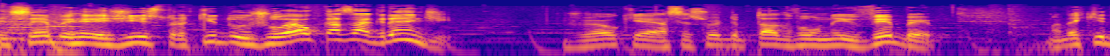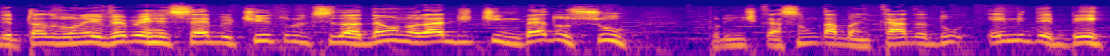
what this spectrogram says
Recebo e registro aqui do Joel Casagrande. Joel, que é assessor do deputado Volney Weber. Manda aqui, deputado Volney Weber recebe o título de cidadão no horário de Timbé do Sul, por indicação da bancada do MDB,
